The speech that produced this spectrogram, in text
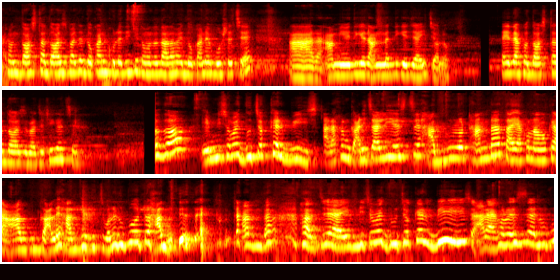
এখন দশটা দশ বাজে দোকান খুলে দিয়েছি। তোমাদের দাদাভাই দোকানে বসেছে। আর আমি ওইদিকে রান্নার দিকে যাই চলো। এই দেখো দশটা দশ বাজে ঠিক আছে? এমনি সময় দু চক্ষের বিষ। আর এখন গাড়ি চালিয়ে এসছে হাতগুলো ঠান্ডা তাই এখন আমাকে গালে হাত দিয়ে দিচ্ছে। বলে রূপো একটু হাত দিয়ে ঠান্ডা। ভাবছে হ্যাঁ, এমনি সময় দু চক্ষের বিষ। আর এখন এসছে রূপু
